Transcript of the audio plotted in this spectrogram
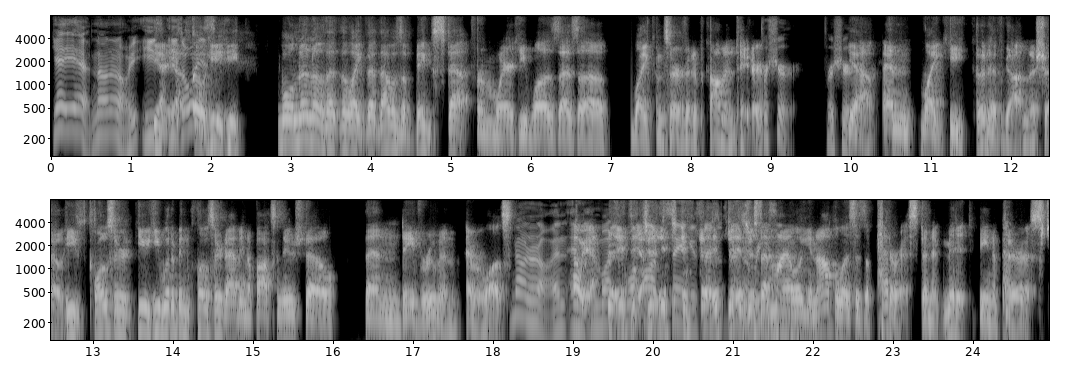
Yeah, yeah. No, no, no. He, he's yeah, he's yeah. always so he, he, well, no, no, that the, like that that was a big step from where he was as a like conservative commentator. for sure. For sure. Yeah, and like he could have gotten a show. He's closer. He he would have been closer to having a Fox News show than Dave Rubin ever was. No, no, no. And, and, Oh, yeah. and what, it's, what it's, I'm it's, saying it's, is there's, it's, there's it's a just that reason- Milo Yiannopoulos is a pederast and admitted to being a pederast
